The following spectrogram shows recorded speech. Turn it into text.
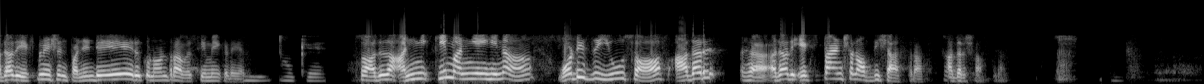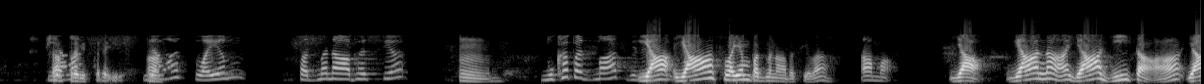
அதாவது எக்ஸ்பிளனேஷன் பண்ணிட்டே இருக்கணுன்ற அவசியமே கிடையாது. ஓகே. ஸோ அதுதான் அந்நி கிம் அந்நேகினா what is the use of other அதாவது expansion of the shastra other shastra சாஸ்திர விஸ்தரை या स्वयं पद्मनाभस्य ம் मुखपद्मात् विनि- யா யா ஸ்வயம் பத்மநாபஸ்யவா ஆமா யா யானா யா கீதா யா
